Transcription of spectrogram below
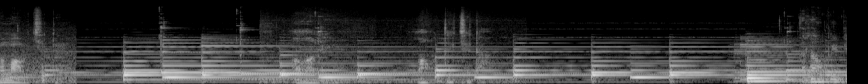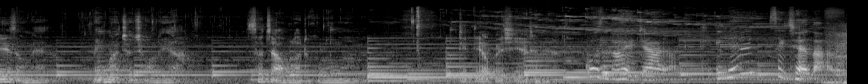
မမကိုချစ်တယ်မမလေးမမတိတ်ချစ်တာတလောက်ပြည့်ပြည့်စုံတဲ့မိန်းမချောချောလေးဟာစัจ java လားတစ်ခုလုံးမှာဒီတယောက်ပဲရှိရတယ်ကိုယ်စကားရကြတာအရင်စိတ်ချမ်းသာတယ်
